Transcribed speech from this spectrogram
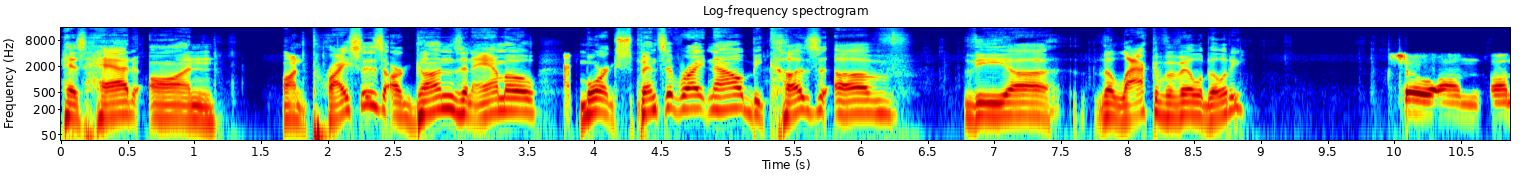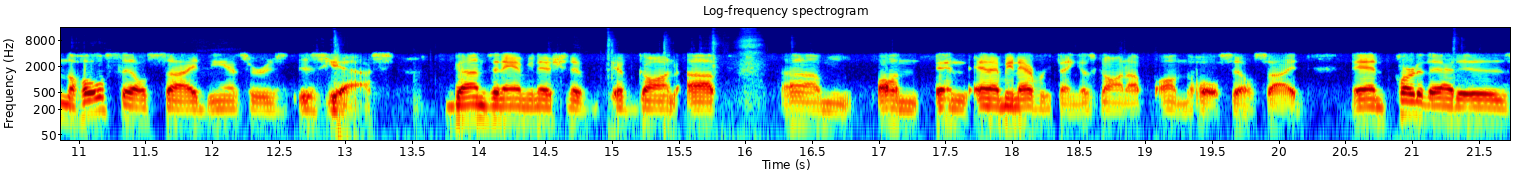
has had on on prices? Are guns and ammo more expensive right now because of the uh, the lack of availability? So on on the wholesale side, the answer is is yes. Guns and ammunition have, have gone up um, on and and I mean everything has gone up on the wholesale side, and part of that is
